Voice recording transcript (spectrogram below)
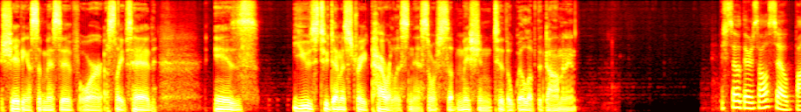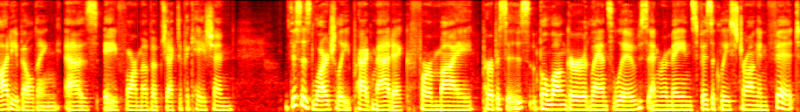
shaving a submissive or a slave's head is used to demonstrate powerlessness or submission to the will of the dominant. So there's also bodybuilding as a form of objectification. This is largely pragmatic for my purposes. The longer Lance lives and remains physically strong and fit,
